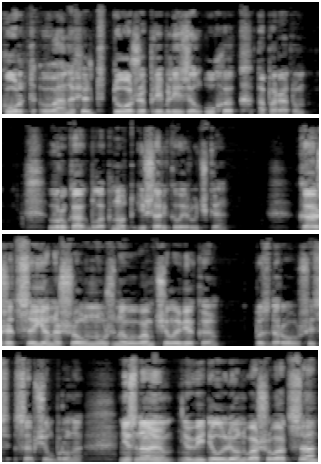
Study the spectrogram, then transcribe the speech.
Курт Ванафельд тоже приблизил ухо к аппарату. В руках блокнот и шариковая ручка. «Кажется, я нашел нужного вам человека», — поздоровавшись, сообщил Бруно. «Не знаю, видел ли он вашего отца,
